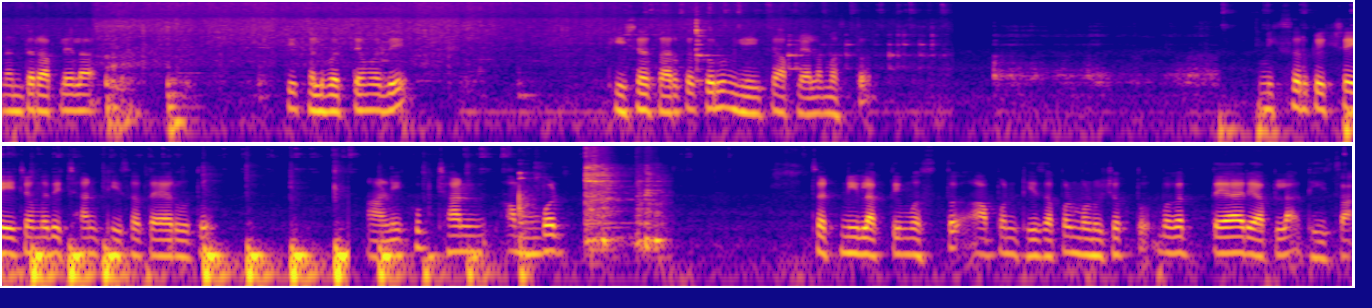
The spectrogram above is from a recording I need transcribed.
नंतर आपल्याला ते खलबत्त्यामध्ये ठेशासारखं करून घ्यायचं आपल्याला मस्त. मिक्सरपेक्षा याच्यामध्ये छान ठेसा तयार होतो. आणि खूप छान आंबट चटणी लागते मस्त आपण ठेचा पण म्हणू शकतो. बघा तयार आहे आपला ठेचा.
